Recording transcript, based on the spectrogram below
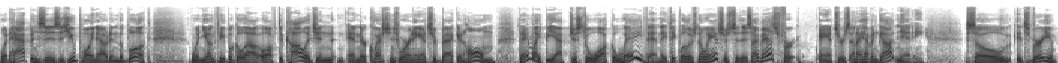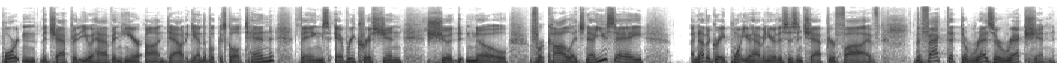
What happens is, as you point out in the book, when young people go out off to college and and their questions weren't answered back at home, they might be apt just to walk away. Then they think, well, there's no answers to this. I've asked for answers and I haven't gotten any. So it's very important the chapter that you have in here on doubt. Again, the book is called 10 Things Every Christian Should Know for College. Now, you say another great point you have in here, this is in chapter 5, the fact that the resurrection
